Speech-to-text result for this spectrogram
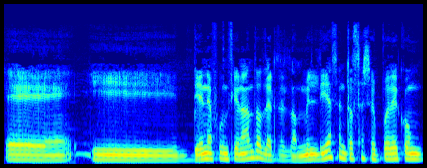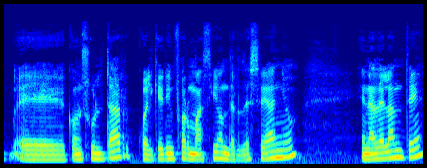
Eh, y viene funcionando desde el 2010, entonces se puede con- eh, consultar cualquier información desde ese año en adelante.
